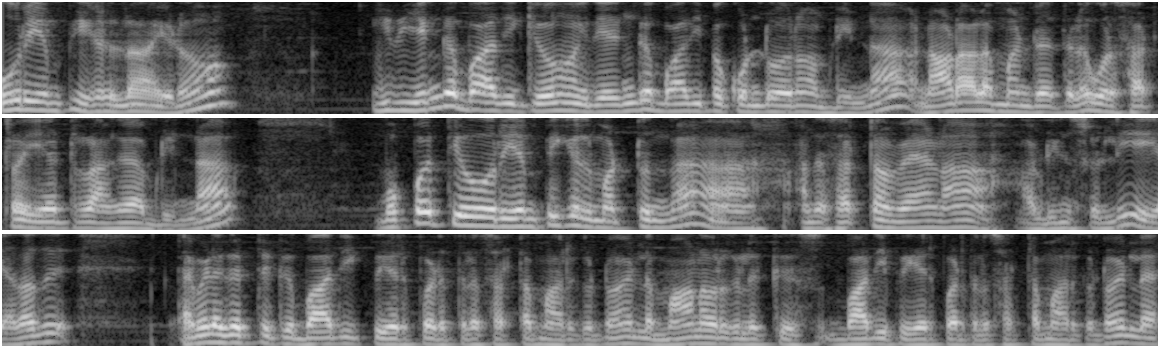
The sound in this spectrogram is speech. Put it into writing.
ஓரு எம்பிகள் தான் ஆகிடும் இது எங்கே பாதிக்கும்? இது எங்கே பாதிப்பை கொண்டு வரும் அப்படின்னா நாடாளுமன்றத்தில் ஒரு சட்டம் ஏற்றுறாங்க அப்படின்னா முப்பத்தி ஓரு எம்பிக்கள் மட்டும்தான் அந்த சட்டம் வேணாம் அப்படின்னு சொல்லி அதாவது தமிழகத்துக்கு பாதிப்பு ஏற்படுத்துகிற சட்டமாக இருக்கட்டும் இல்லை மாணவர்களுக்கு பாதிப்பு பாதிப்பை ஏற்படுத்துகிற சட்டமாக இருக்கட்டும் இல்லை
